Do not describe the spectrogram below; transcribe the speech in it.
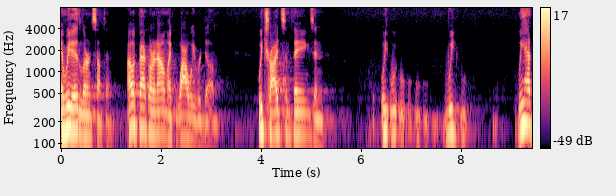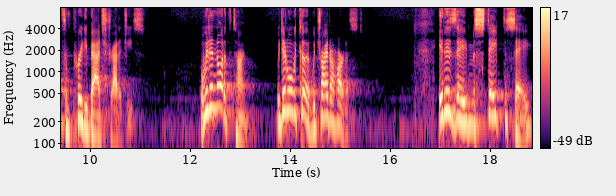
And we did learn something. I look back on it now, I'm like, wow, we were dumb we tried some things and we, we, we, had some pretty bad strategies. But we didn't know it at the time. We did what we could, we tried our hardest. It is a mistake to say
